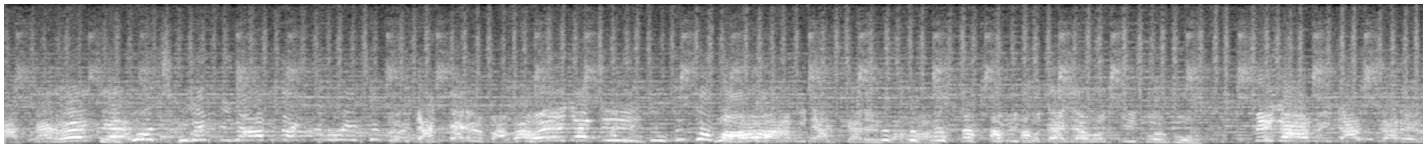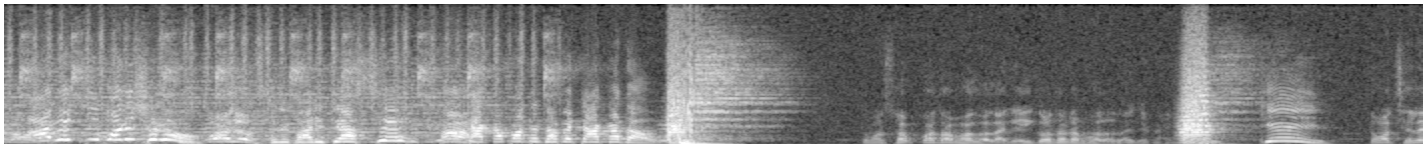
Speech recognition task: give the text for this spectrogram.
ডাক্তার হয়েছে? ও ছেলে বিরাট ডাক্তার হয়েছে। আমি ডাক্তারের বাবা হয়ে গেছি। তুমি তো বাবা। আমি ডাক্তারের বাবা। আমি কোথায় যাব কি করব? মেঘা আমি ডাক্তারের বাবা। আরে কি বলি শুনো? বলো। ছেলে বাড়িতে আসছে হ্যাঁ। টাকা পাঠাতে হবে টাকা দাও। সব কথা ভালো লাগে এই কথাটা ভালো লাগে না। কি? তোমার ছেলে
